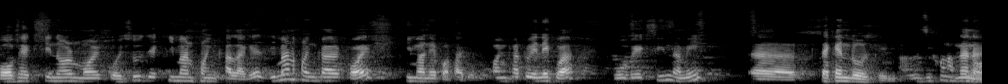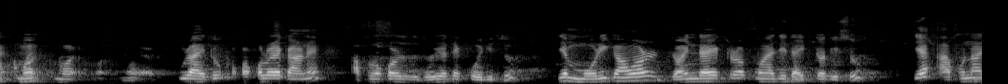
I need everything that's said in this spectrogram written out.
কোভেক্সিনৰ মই কৈছোঁ যে কিমান সংখ্যা লাগে যিমান সংখ্যা কয় সিমানেই পঠাই দিম। সংখ্যাটো এনেকুৱা কোভেক্সিন আমি ছেকেণ্ড ড'জ দিম। আৰু যিখন নাই নাই মই পূৰা এইটো সকলোৰে কাৰণে আপোনালোকৰ জৰিয়তে কৈ দিছোঁ যে মৰিগাঁৱৰ জইণ্ট ডাইৰেক্টৰক মই আজি দায়িত্ব দিছোঁ। যে আপোনাৰ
